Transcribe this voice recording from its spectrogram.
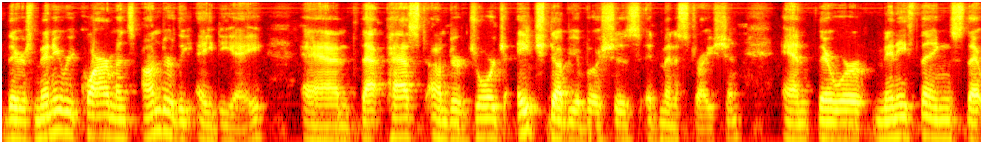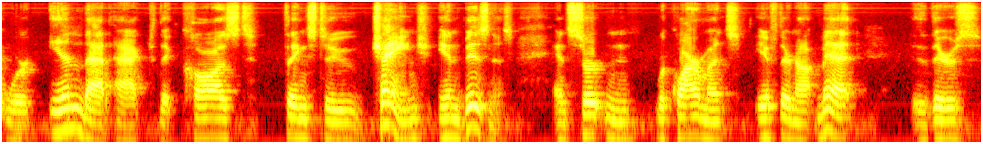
there's many requirements under the ADA and that passed under George H.W. Bush's administration. And there were many things that were in that act that caused things to change in business and certain requirements, if they're not met, there's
